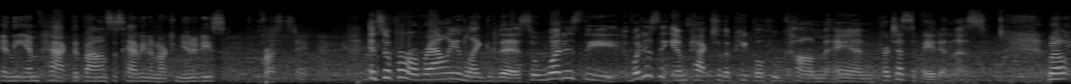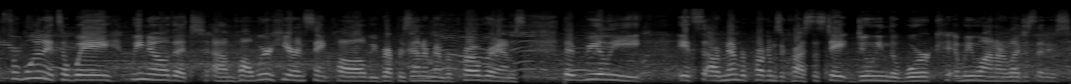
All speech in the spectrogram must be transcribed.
and the impact that violence is having in our communities across the state. And so for a rally like this, what is the what is the impact to the people who come and participate in this? Well, for one, it's a way we know that um, while we're here in St. Paul, we represent our member programs. That really, it's our member programs across the state doing the work, and we want our legislators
